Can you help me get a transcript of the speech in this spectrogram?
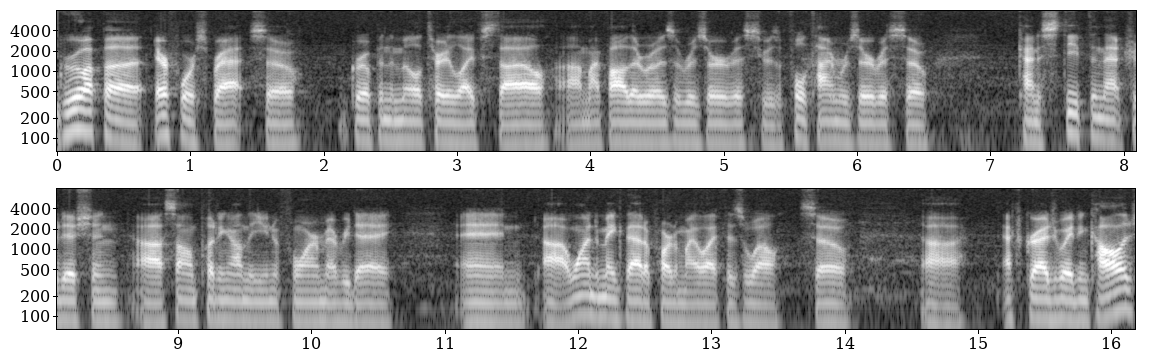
grew up a Air Force brat, so grew up in the military lifestyle. Uh, my father was a reservist. He was a full-time reservist, so kind of steeped in that tradition, uh, saw him putting on the uniform every day, and uh, wanted to make that a part of my life as well. So uh, after graduating college,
